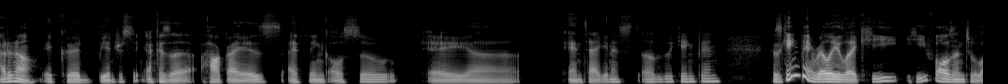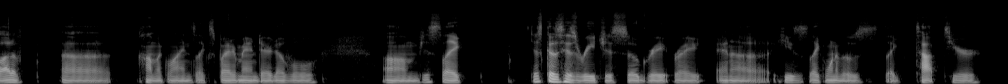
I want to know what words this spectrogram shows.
I don't know. It could be interesting because uh, Hawkeye is, I think, also a uh, antagonist of the Kingpin. Because Kingpin really like he he falls into a lot of uh, comic lines like Spider Man, Daredevil, um, just like just because his reach is so great, right? And uh, he's like one of those like top tier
